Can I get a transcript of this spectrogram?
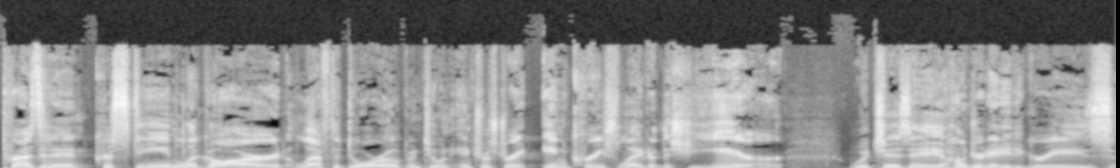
President Christine Lagarde left the door open to an interest rate increase later this year which is a 180 degrees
